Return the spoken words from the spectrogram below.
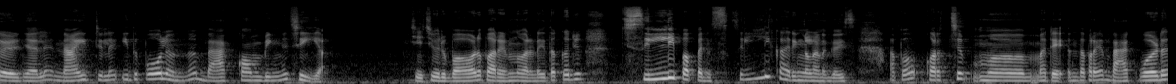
കഴിഞ്ഞാൽ നൈറ്റിൽ ഇതുപോലൊന്ന് ബാക്ക് കോമ്പിങ് ചെയ്യാം. ചേച്ചി ഒരുപാട് പറയണം എന്ന് പറയണ്ട ഇതൊക്കെ ഒരു സില്ലി പപ്പൻസ് സില്ലി കാര്യങ്ങളാണ് ഗൈസ് അപ്പോൾ കുറച്ച് മറ്റേ എന്താ പറയുക ബാക്ക്വേഡ്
